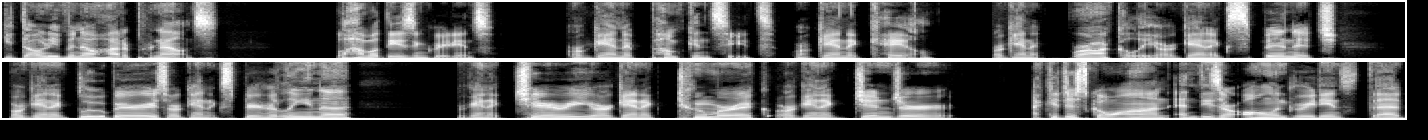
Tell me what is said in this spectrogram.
you don't even know how to pronounce. Well, how about these ingredients? Organic pumpkin seeds, organic kale, organic broccoli, organic spinach, organic blueberries, organic spirulina, organic cherry, organic turmeric, organic ginger. I could just go on. And these are all ingredients that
